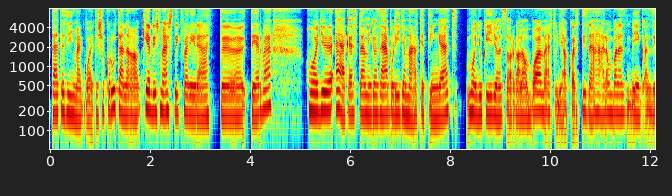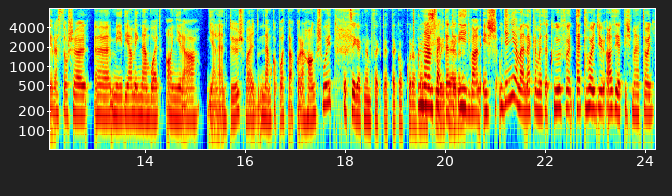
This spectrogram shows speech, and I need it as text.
Tehát ez így megvolt. És akkor utána a kérdés második felére áttérve, hogy elkezdtem igazából így a marketinget mondjuk így önszorgalomból, mert ugye akkor 13-ban ez még azért a social média még nem volt annyira jelentős, vagy nem kapott akkor a hangsúlyt. A cégek nem fektettek akkor a hangsúlyt Nem fektettek, így van. És ugye nyilván nekem ez a külföld, tehát hogy azért is, mert hogy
